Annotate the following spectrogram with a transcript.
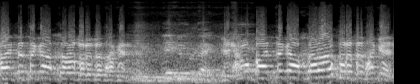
বাইরে থেকে আপনারা দূরে থাকেন। এসব বাইরে থেকে আপনারা দূরে থাকেন।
